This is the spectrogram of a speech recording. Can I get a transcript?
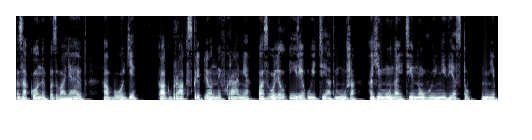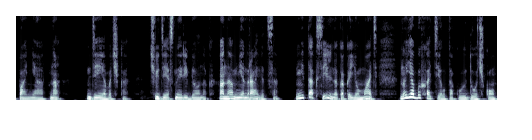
Законы позволяют, а боги? Как брак, скрепленный в храме, позволил Ире уйти от мужа, а ему найти новую невесту? Непонятно. Девочка. Чудесный ребенок. Она мне нравится. Не так сильно, как ее мать, но я бы хотел такую дочку.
